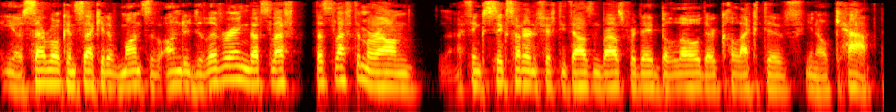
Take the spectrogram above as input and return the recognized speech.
you know, several consecutive months of under delivering, that's left, that's left them around I think 650,000 barrels per day below their collective, you know, cap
